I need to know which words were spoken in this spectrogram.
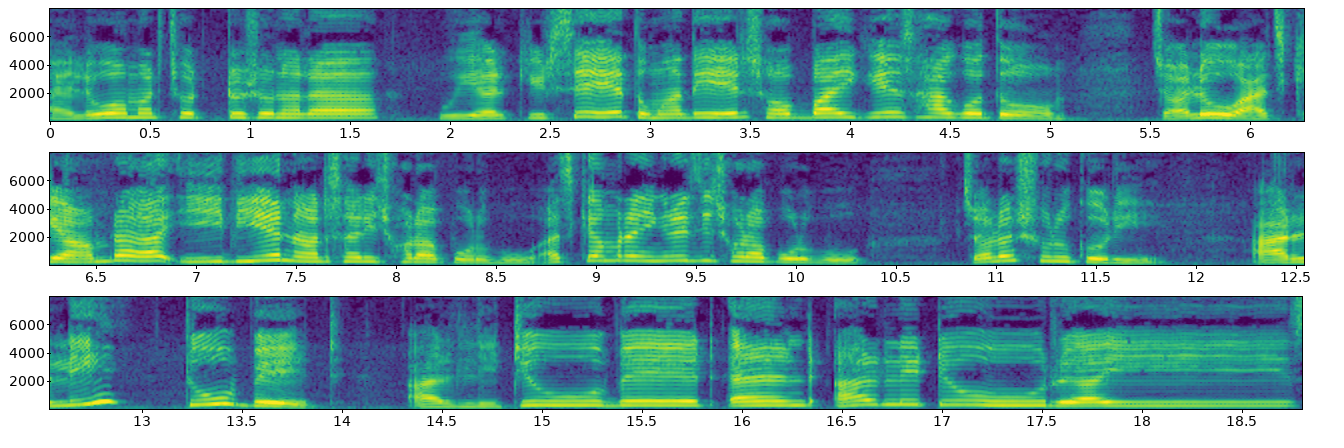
হ্যালো আমার ছোট্ট সোনারা উই আর কিডসে তোমাদের সবাইকে স্বাগতম। চলো আজকে আমরা ই দিয়ে নার্সারি ছড়া পড়ব, আজকে আমরা ইংরেজি ছড়া পড়ব। চলো শুরু করি। Early to bed, early to bed and early to rise.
